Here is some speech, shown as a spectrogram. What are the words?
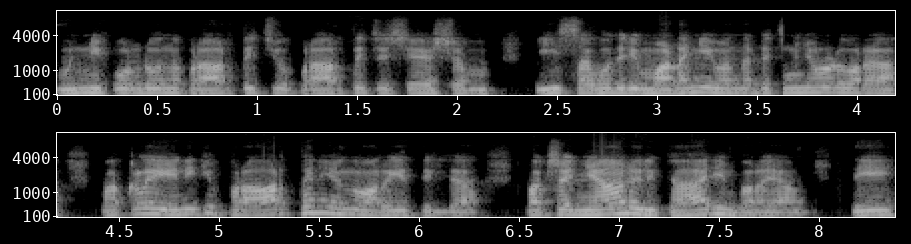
മുന്നിൽ കൊണ്ടുവന്ന് പ്രാർത്ഥിച്ചു. പ്രാർത്ഥിച്ച ശേഷം ഈ സഹോദരി മടങ്ങി വന്നിട്ട് കുഞ്ഞോട് പറയാ മക്കളെ എനിക്ക് പ്രാർത്ഥനയൊന്നും അറിയത്തില്ല. പക്ഷെ ഞാനൊരു കാര്യം പറയാം. ദേ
